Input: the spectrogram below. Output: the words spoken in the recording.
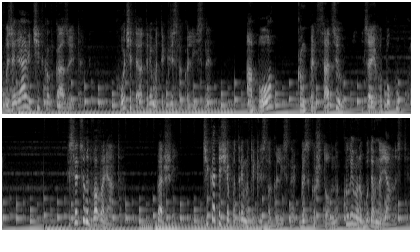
У заяві чітко вказуєте, хочете отримати крісло колісне або компенсацію за його покупку. Після цього два варіанти. Перший чекати, щоб отримати крісло колісне безкоштовно, коли воно буде в наявності.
